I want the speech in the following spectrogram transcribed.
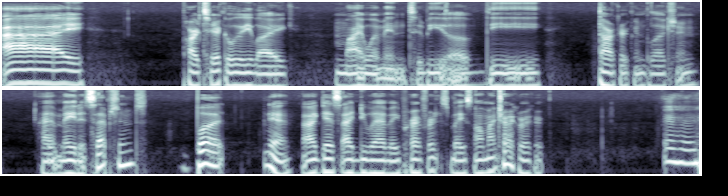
I particularly like my women to be of the darker complexion. I have made exceptions, but yeah, I guess I do have a preference based on my track record. Mm-hmm.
